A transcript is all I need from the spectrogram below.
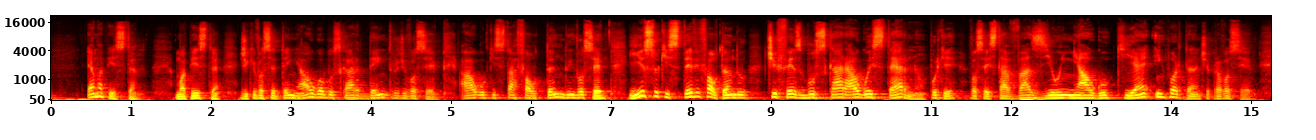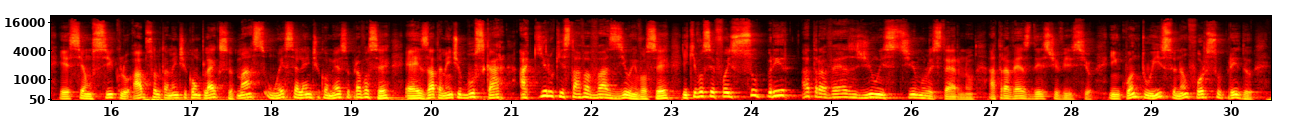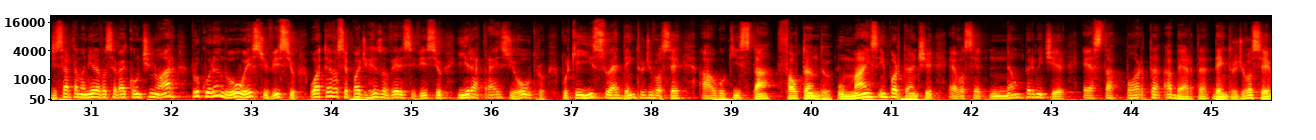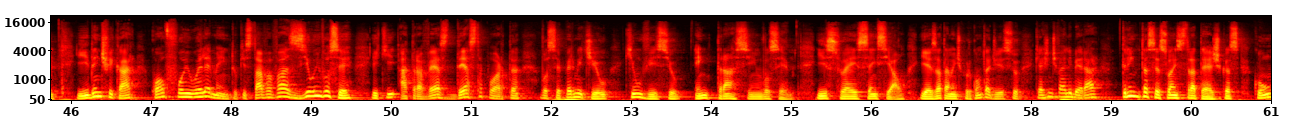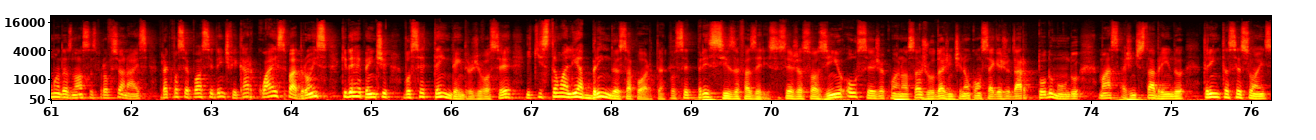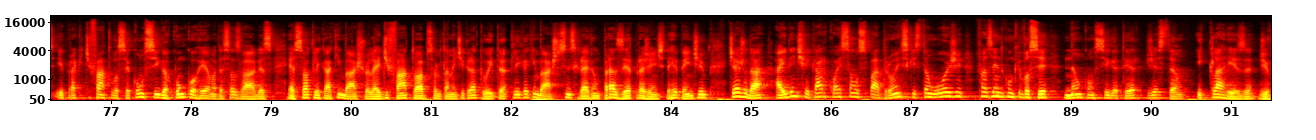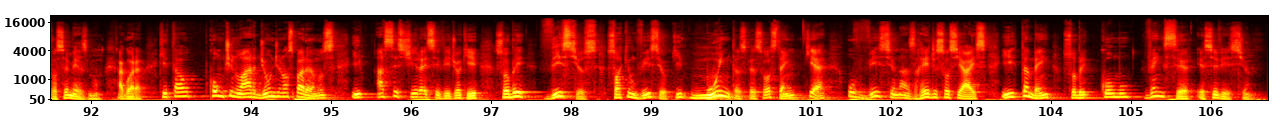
é uma pista uma pista de que você tem algo a buscar dentro de você, algo que está faltando em você. E isso que esteve faltando te fez buscar algo externo, porque você está vazio em algo que é importante para você. Esse é um ciclo absolutamente complexo, mas um excelente começo para você é exatamente buscar aquilo que estava vazio em você e que você foi suprir através de um estímulo externo, através deste vício. Enquanto isso não for suprido, de certa maneira você vai continuar procurando ou este vício, ou até você pode resolver esse vício e ir atrás de outro, porque isso é dentro de você algo que está faltando. O mais importante é você não permitir esta porta aberta dentro de você e identificar qual foi o elemento que estava vazio em você e que, através desta porta, você permitiu que um vício entrasse em você. Isso é essencial e é exatamente por conta disso que a gente vai liberar 30 sessões estratégicas com uma das nossas profissionais para que você possa identificar quais padrões que de repente você tem dentro de você e que estão ali abrindo essa porta. Você precisa fazer isso, seja sozinho ou seja com a nossa ajuda. A gente não consegue ajudar todo mundo, mas a gente está abrindo 30 sessões e para que de fato você consiga concorrer a uma dessas vagas, é só clicar aqui embaixo, ela é de fato absolutamente gratuita. Clica aqui embaixo, se inscreve, é um prazer para a gente de repente te ajudar a identificar quais são os padrões que estão hoje fazendo com que você não consiga ter gestão e clareza de você mesmo. Agora, que tal continuar de onde nós paramos e assistir a esse vídeo aqui sobre vícios, só que um vício que muitas pessoas têm, que é o vício nas redes sociais e também sobre como vencer esse vício.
